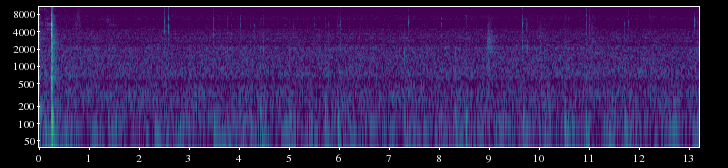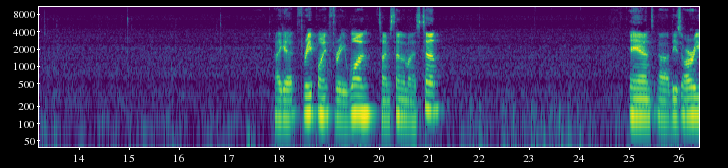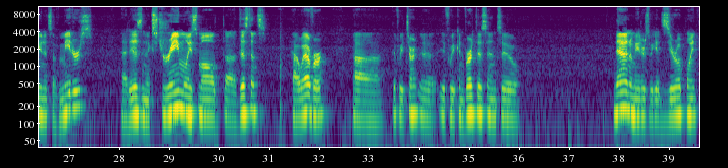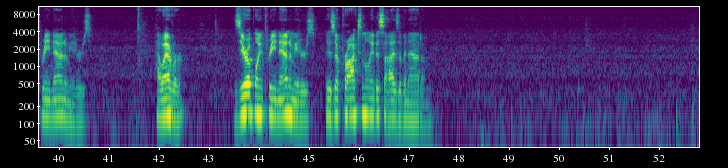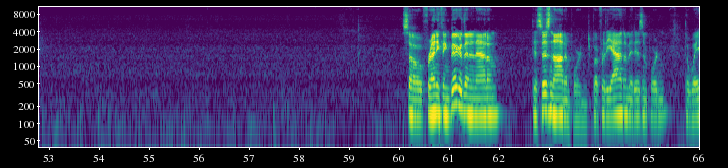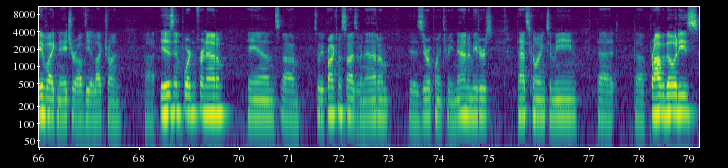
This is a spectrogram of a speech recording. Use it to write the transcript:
I get 3.31 times 10 to the minus 10. And uh, these are units of meters. That is an extremely small uh, distance. However, uh, if we turn, uh, if we convert this into nanometers, we get 0.3 nanometers. However, 0.3 nanometers is approximately the size of an atom. So for anything bigger than an atom, this is not important, but for the atom it is important. The wave-like nature of the electron uh, is important for an atom, and um, so the approximate size of an atom is 0.3 nanometers. That's going to mean that the probabilities,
